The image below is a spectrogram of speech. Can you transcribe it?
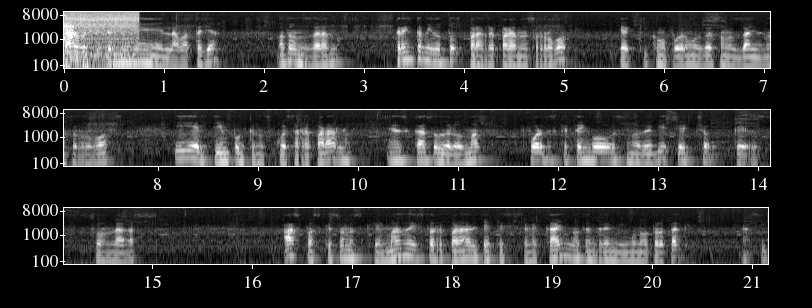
Cada vez que termine la batalla, nos darán 30 minutos para reparar nuestro robot. Y aquí, como podremos ver, son los daños de nuestro robot y el tiempo en que nos cuesta repararlo. En este caso, de los más fuertes que tengo es uno de 18, que son las aspas, que son las que más necesito reparar, ya que si se me caen no tendré ningún otro ataque. Así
